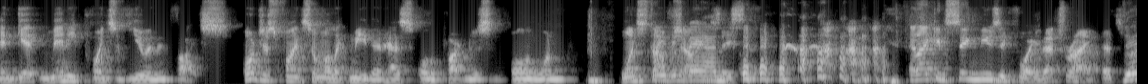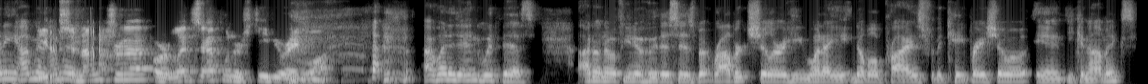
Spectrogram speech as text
and get many points of view and advice or just find someone like me that has all the partners all in one one stop shop. As they say. and I can sing music for you. That's right. That's Denny. Right. I'm going to Sinatra or Led Zeppelin or Stevie Ray Vaughan. I wanted to end with this. I don't know if you know who this is, but Robert Shiller, he won a Nobel Prize for the CAPE ratio in economics.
